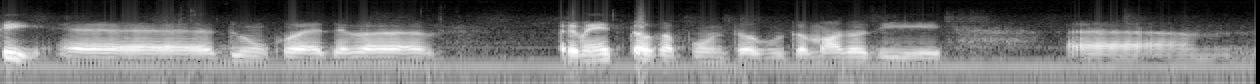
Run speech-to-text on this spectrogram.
Sì, eh, dunque devo, premetto che appunto ho avuto modo di... Eh,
